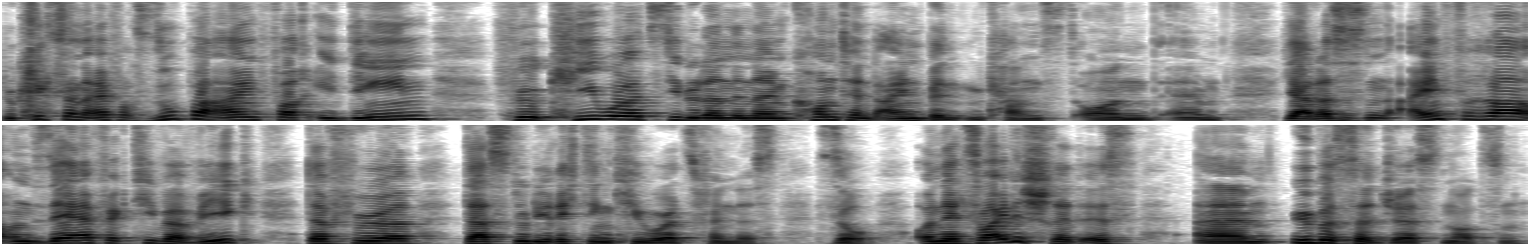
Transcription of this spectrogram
du kriegst dann einfach super einfach Ideen für Keywords, die du dann in deinem Content einbinden kannst. Und ähm, ja, das ist ein einfacher und sehr effektiver Weg dafür, dass du die richtigen Keywords findest. So, und der zweite Schritt ist, ähm, Übersuggest nutzen.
